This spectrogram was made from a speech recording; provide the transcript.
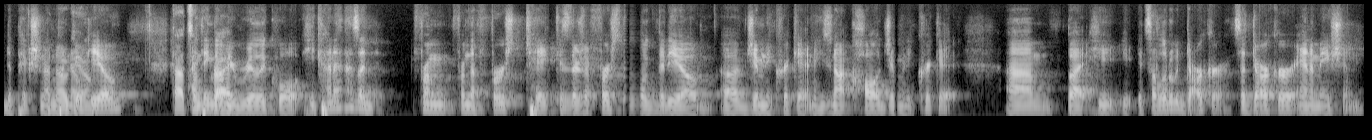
depiction of Pinocchio. Pinocchio. That's I think that'll be really cool. He kind of has a from from the first take because there's a first look video of Jiminy Cricket and he's not called Jiminy Cricket, um, but he- it's a little bit darker. It's a darker animation.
